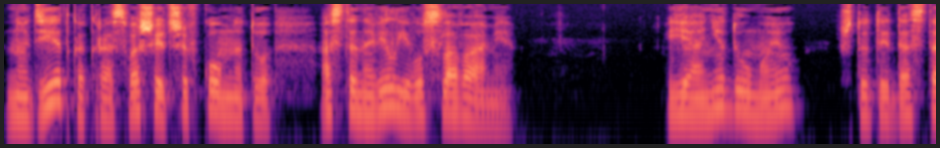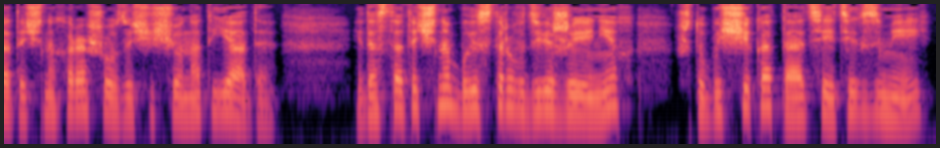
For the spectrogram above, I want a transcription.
но дед, как раз вошедший в комнату, остановил его словами. «Я не думаю, что ты достаточно хорошо защищен от яда и достаточно быстр в движениях, чтобы щекотать этих змей.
